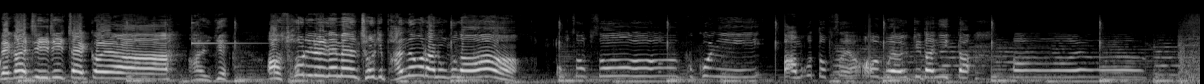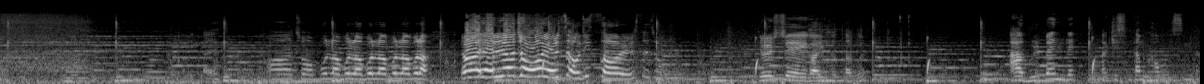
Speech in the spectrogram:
내가 질질 짤 거야 아 이게 아 소리를 내면 저기 반응을 하는구나 없어 없어. 코코니. 아무것도 없어요. 어 뭐야 계단이 있다. 아 아저 몰라 몰라 몰라 몰라 몰라. 야 열려줘. 열쇠 어딨어? 열쇠 좀. 열쇠가 있었다고요? 아 물밴데? 알겠습니다. 한번 가보겠습니다.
